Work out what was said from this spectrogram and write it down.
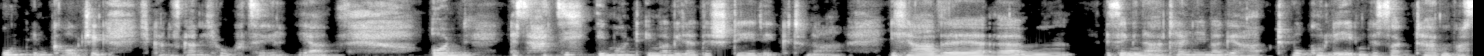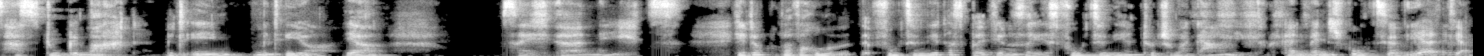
und im Coaching. Ich kann das gar nicht hochzählen. Ja, und es hat sich immer und immer wieder bestätigt. Ne? Ich habe ähm, Seminarteilnehmer gehabt, wo Kollegen gesagt haben, was hast du gemacht mit ihm, mit ihr, ja? Sag ich, äh, nichts. Ja doch, aber warum funktioniert das bei dir? Und dann sage ich, es funktionieren tut schon mal gar nicht. Kein Mensch funktioniert, ja.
